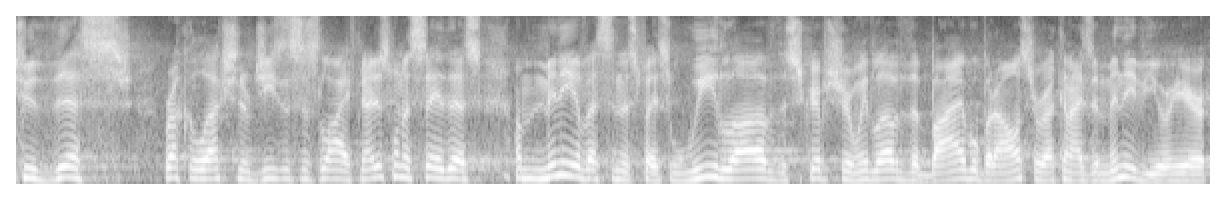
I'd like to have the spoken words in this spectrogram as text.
to this recollection of Jesus' life. Now, I just want to say this um, many of us in this place, we love the scripture and we love the Bible, but I also recognize that many of you are here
